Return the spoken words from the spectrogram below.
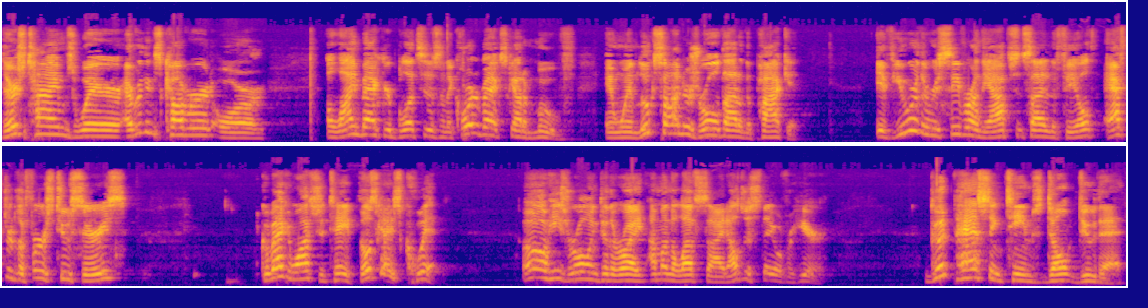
There's times where everything's covered or a linebacker blitzes and the quarterback's got to move. And when Luke Saunders rolled out of the pocket, if you were the receiver on the opposite side of the field after the first two series, go back and watch the tape. Those guys quit. Oh, he's rolling to the right. I'm on the left side. I'll just stay over here. Good passing teams don't do that.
